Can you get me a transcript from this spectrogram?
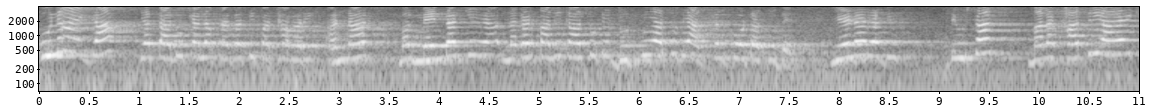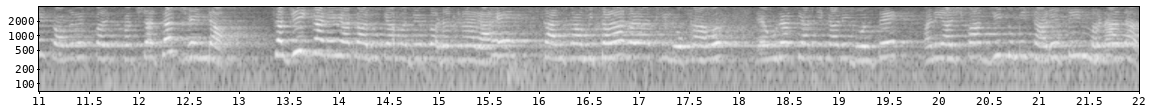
पुन्हा एकदा या तालुक्याला प्रगतीपथावर आणणार. मग मेंढरकी नगरपालिका असू दे दुधनी असू दे अक्कलकोट असू दे येणाऱ्या दिवस दिवसात मला खात्री आहे की काँग्रेस प- पक्षाचा झेंडा सगळीकडे या तालुक्यामध्ये फडकणार आहे. कारण का आम्ही तळागळातली लोक आहोत. एवढंच या ठिकाणी बोलते. आणि अशफाकजी तुम्ही साडेतीन म्हणालात.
